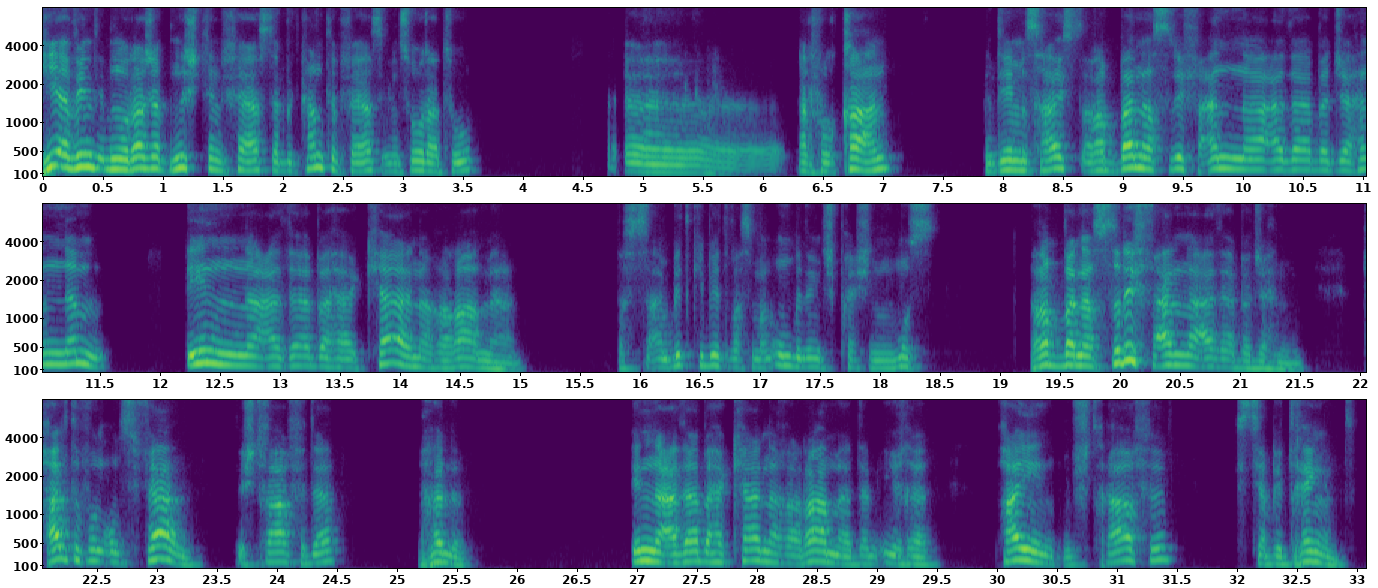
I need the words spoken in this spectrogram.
Hier erwähnt Ibn Rajab nicht den Vers, der bekannte Vers in Suratu äh, Al-Furqan, in dem es heißt, Rabbana srif anna adhab jahannam, inna adhabaha kana gharama. Das ist ein Bittgebet, was man unbedingt sprechen muss. Rabbana srif anna adhab jahannam. Halte von uns fern die Strafe der Hölle. Inna adhabaha kana gharama, denn ihre Pein und Strafe ist ja bedrängend.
